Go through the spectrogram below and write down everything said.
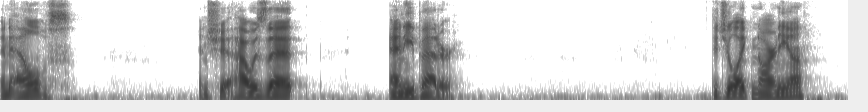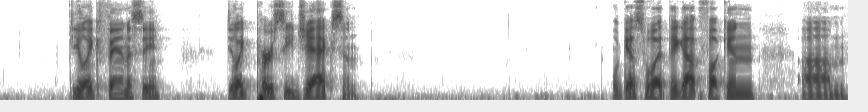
And elves and shit. How is that any better? Did you like Narnia? Do you like fantasy? Do you like Percy Jackson? Well, guess what? They got fucking um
